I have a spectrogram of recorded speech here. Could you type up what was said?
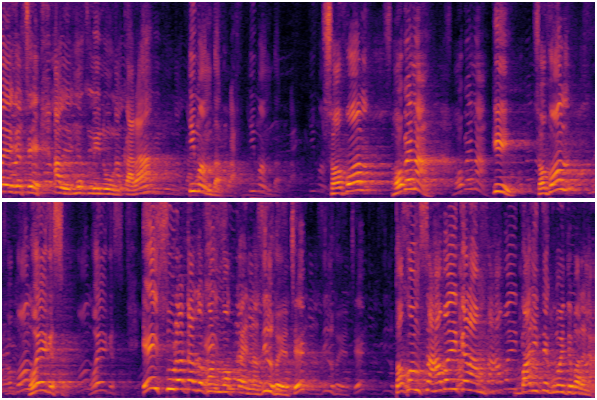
হয়ে গেছে। আল মুমিনুন কারা? ইমানদাররা। ইমানদাররা সফল হবে না? হবে না কি? সফল হয়ে গেছে। হয়ে গেছে এই সূরাটা যখন মক্কায় নাজিল হয়েছে, তখন সাহাবাই কেরাম বাড়িতে ঘুমাইতে পারে না।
